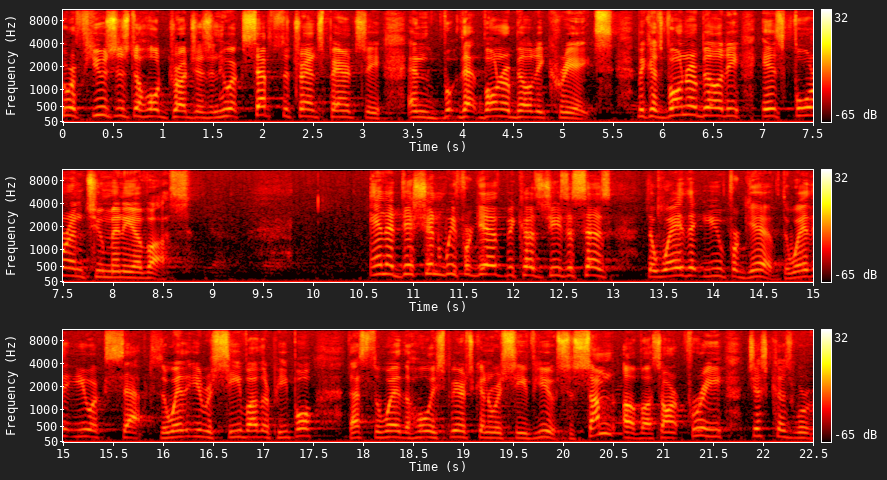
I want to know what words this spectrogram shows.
who refuses to hold grudges and who accepts the transparency and that vulnerability creates. Because vulnerability is foreign to many of us. In addition, we forgive because Jesus says the way that you forgive, the way that you accept, the way that you receive other people, that's the way the Holy Spirit's going to receive you. So some of us aren't free just because we're,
